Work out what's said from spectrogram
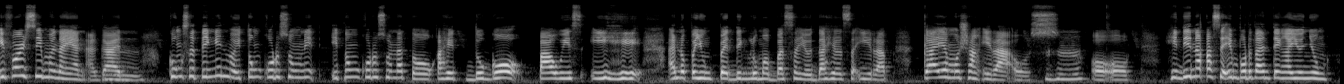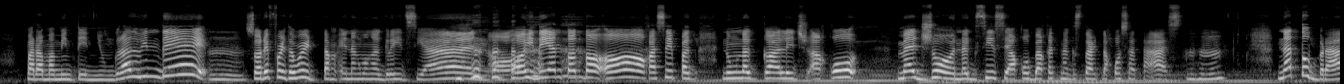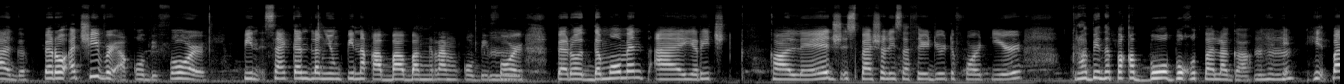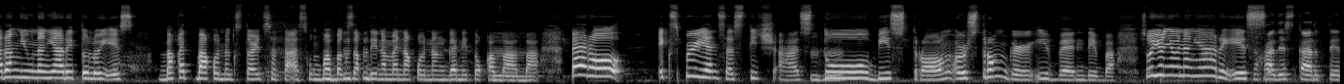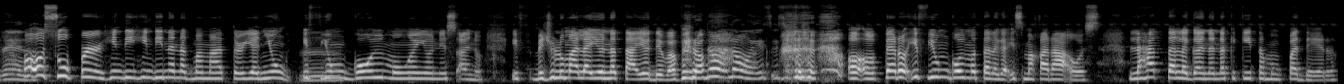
I-foresee mo na yan agad. Mm. Kung sa tingin mo itong kursong ni, itong kurso na to kahit dugo, pawis, ihi, ano pa yung pwedeng lumabas sa dahil sa irap, kaya mo siyang iraos. Mhm. Oo. Hindi na kasi importante ngayon yung para ma-maintain yung grado. Hindi! Mm. Sorry for the word, tangin ng mga grades yan. Oo, hindi yan totoo. Kasi pag nung nag-college ako, medyo nagsisi ako bakit nag-start ako sa taas. Mhm. Not to brag, pero achiever ako before. pin- second lang yung pinakababang rank ko before. Pero the moment I reached college, especially sa third year to fourth year, grabe, napaka-bobo ko talaga. Mhm. Hi- parang yung nangyari tuloy is, bakit ba ako nag-start sa taas kung babagsak din naman ako ng ganito kababa? Pero, experiences teach us to be strong or stronger even, 'di ba? So yun yung nangyari is Saka diskarte rin. Oo, super. Hindi hindi na nagmamatter yan. Yung if yung goal mo ngayon is ano, if medyo lumalayo na tayo, 'di ba? Pero No, no, it's, it's oo, pero if yung goal mo talaga is makaraos, lahat talaga na nakikita mong pader,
